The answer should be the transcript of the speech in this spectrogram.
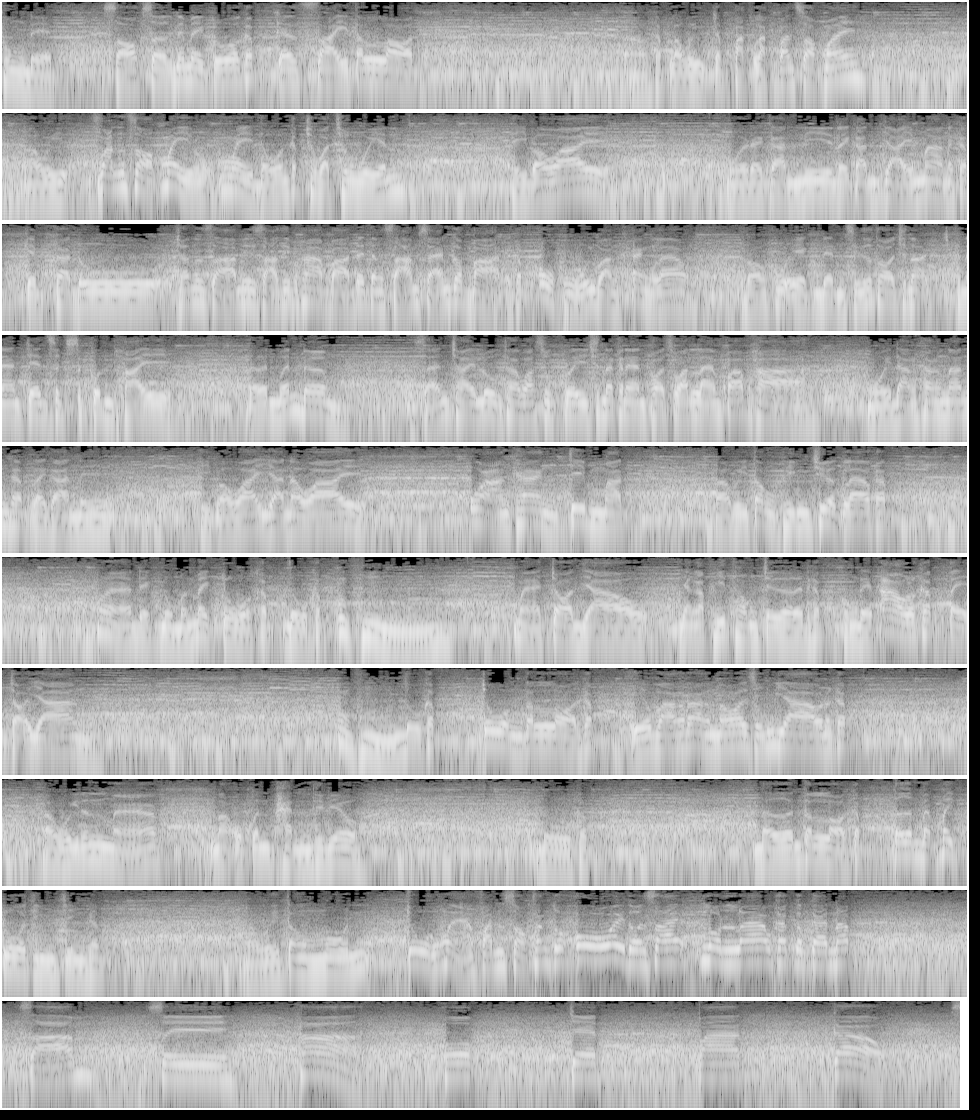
คงเดชศอกเซิร์กนี่ไม่กลัวครับแกใส่ตลอดเอาครับเราวีจะปักหลักฟันศอกไหมเราวีฟันศอกไม่ไม่โดนครับชวัดเฉวียน ถีบเอาไว้ มวยรายการนี้รายการใหญ่มากนะครับ เก็บค่าดูชั้น3นี่35 บาทได้ตั้ง3 0 0แสนกว่าบาทนะครับ โอ้โหวางแข้งแล้ว รองคู่เอกเด่นศรีสะทรชนะคะแนนเจนศึกสกุลไทย เดินเหมือนเดิม แสนชัยลูกทาวาสุกรีชนะคะแนนพรสวรรค์แหลมฟ้าผ่ามวยดังทั้งนั้นครับรายการนี้ถีบเอาไว้ยันเอาไว้วางแข้งจิ้มหมัดราวีต้องพิงเชือกแล้วครับเด็กหนุ่มมันไม่กลัวครับดูครับอื แหมจอนยาวยังกับพีททองเจือเลยครับคงเดชอ้าวแล้วครับเตะเจาะยางดูครับจ้วงตลอดครับ เอววางร่างน้อยสูงยาวนะครับอาวีนั้นแหมหน้าอกเป็นแผ่นทีเดียว ดูครับ เดินตลอดครับเดินแบบไม่กลัวจริง ๆ ครับอาวีต้องหมุนจ้วงแหมฟันศอกทั้งตัวโอ้ยโดนซ้ายหล่นแล้วครับกับการนับ 3 4 5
